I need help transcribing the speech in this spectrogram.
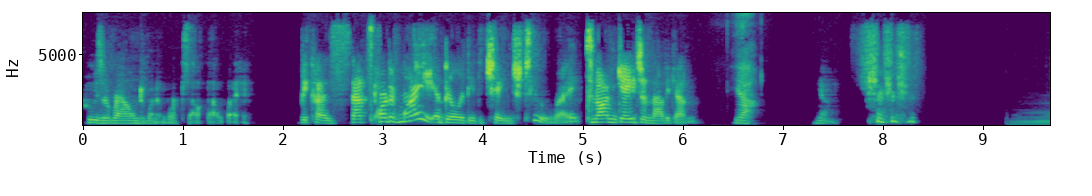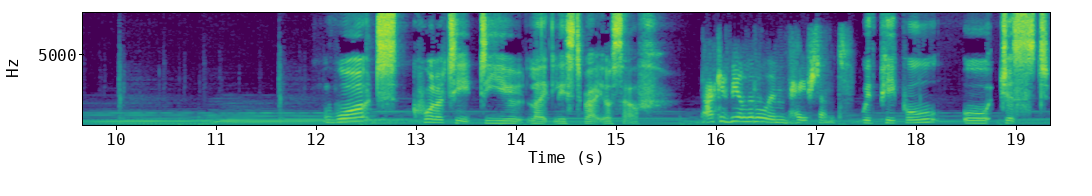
who's around when it works out that way. Because that's part of my ability to change too, right? To not engage in that again. Yeah. Yeah. What quality do you like least about yourself? I could be a little impatient With people or just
